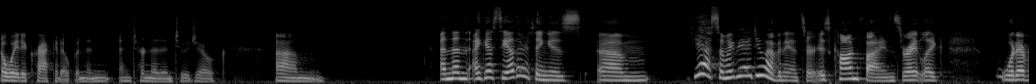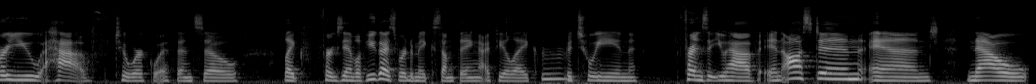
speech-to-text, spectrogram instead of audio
a way to crack it open and, and turn it into a joke. Um, and then I guess the other thing is, um, yeah, so maybe I do have an answer is confines, right? Like whatever you have to work with. And so, like, for example, if you guys were to make something, I feel like between friends that you have in Austin and now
